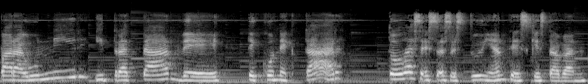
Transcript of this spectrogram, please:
para unir y tratar de, de conectar todas esas estudiantes que estaban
